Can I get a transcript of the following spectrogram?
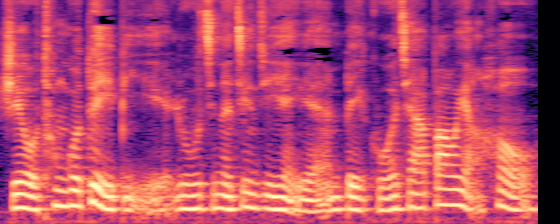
只有通过对比，如今的京剧演员被国家包养后，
